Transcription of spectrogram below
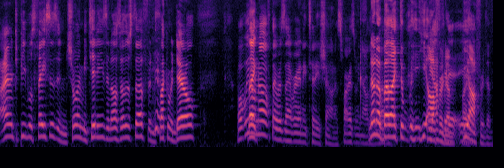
iron to people's faces and showing me titties and all this other stuff and fucking with Daryl. Well, we Like- don't know if there was ever any titty shown, as far as we know. No, there no, but wasn't. like the he, he offered, offered them. it, He offered them.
